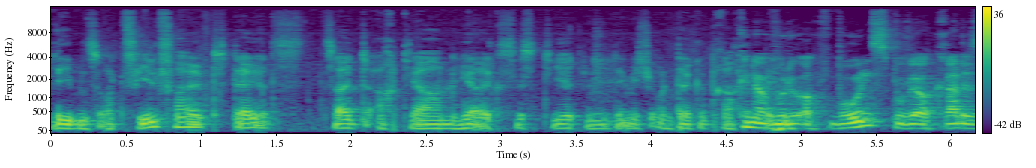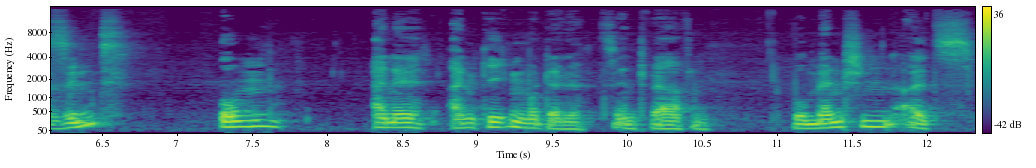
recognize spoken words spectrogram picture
Lebensort Vielfalt, der jetzt seit acht Jahren hier existiert, in dem ich untergebracht genau, bin. Genau, wo du auch wohnst, wo wir auch gerade sind. Um eine, ein Gegenmodell zu entwerfen wo Menschen als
